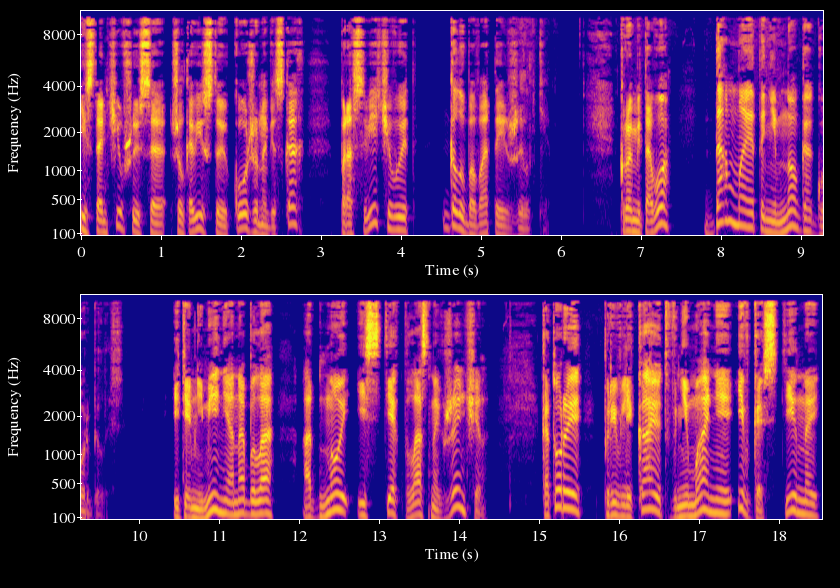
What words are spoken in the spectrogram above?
истончившуюся шелковистую кожу на висках просвечивают голубоватые жилки. Кроме того, дама эта немного горбилась. И тем не менее она была одной из тех властных женщин, которые привлекают внимание и в гостиной,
